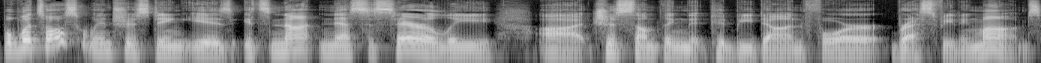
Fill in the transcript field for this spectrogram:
But what's also interesting is it's not necessarily uh, just something that could be done for breastfeeding moms.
